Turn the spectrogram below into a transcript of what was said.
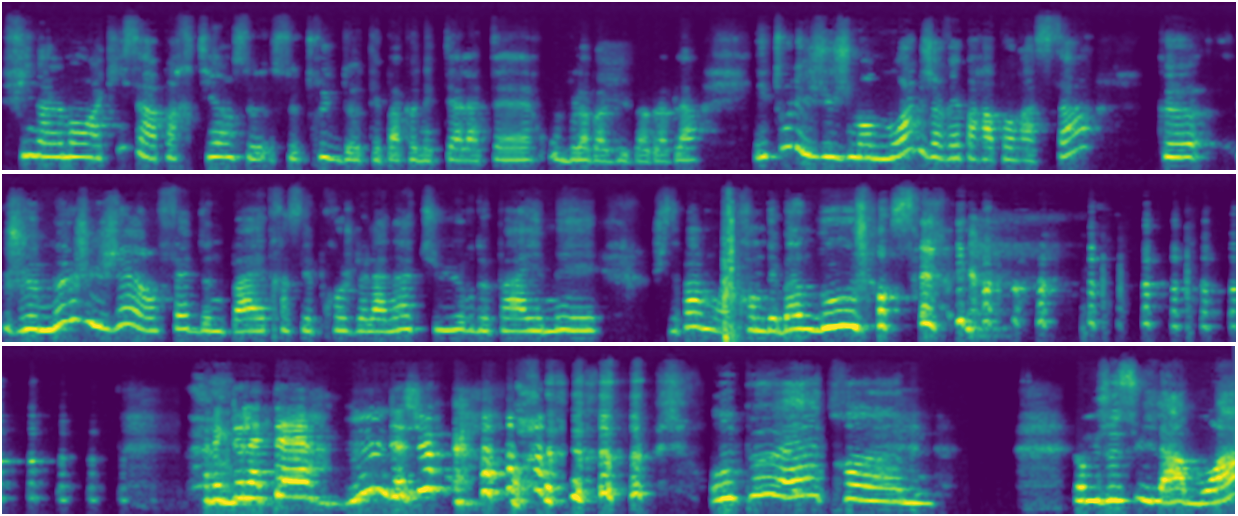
finalement, à qui ça appartient ce, ce truc de t'es pas connecté à la Terre ou blablabla, bla, bla, bla, et tous les jugements de moi que j'avais par rapport à ça, que je me jugeais en fait de ne pas être assez proche de la nature, de ne pas aimer, je sais pas moi, prendre des bains de boue, j'en sais rien. Avec de la terre, mmh, bien sûr. On peut comme, comme je suis là, moi,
